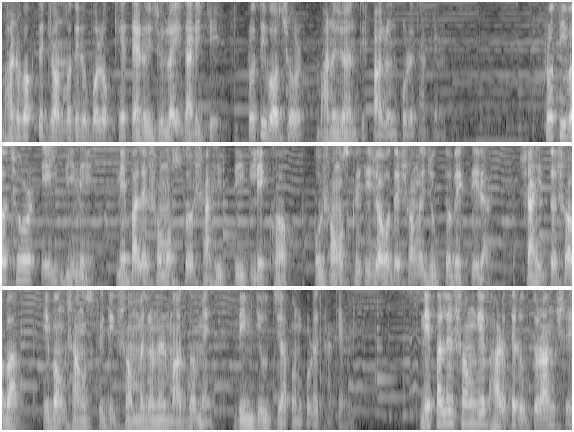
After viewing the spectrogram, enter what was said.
ভানুভক্তের জন্মদিন উপলক্ষে তেরোই জুলাই তারিখে প্রতি বছর ভানুজয়ন্তী পালন করে থাকেন। প্রতি বছর এই দিনে নেপালের সমস্ত সাহিত্যিক, লেখক ও সংস্কৃতি জগতের সঙ্গে যুক্ত ব্যক্তিরা সাহিত্য সভা এবং সাংস্কৃতিক সম্মেলনের মাধ্যমে দিনটি উদযাপন করে থাকেন। নেপালের সঙ্গে ভারতের উত্তরাংশে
